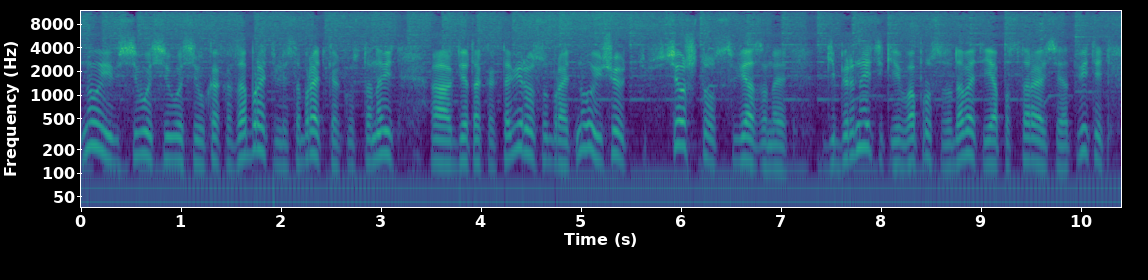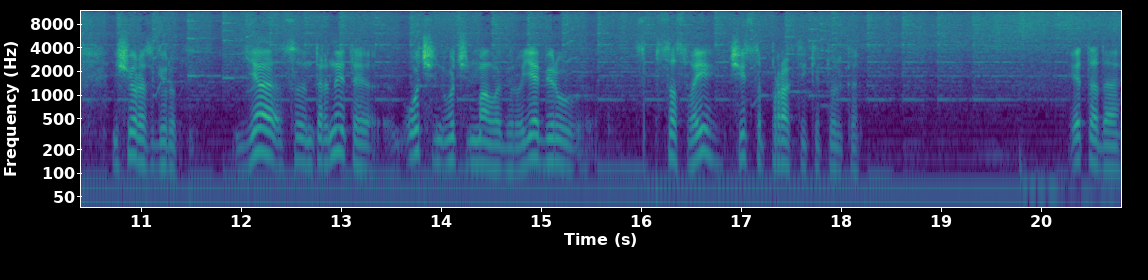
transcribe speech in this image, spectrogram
ну и всего-всего-всего, как разобрать или собрать, как установить, а, где-то как-то вирус убрать, ну еще все, что связано с гибернетикой, вопросы задавать, я постараюсь ответить. Еще раз говорю, я с интернета очень-очень мало беру, я беру со своей чисто практики только. Это да.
